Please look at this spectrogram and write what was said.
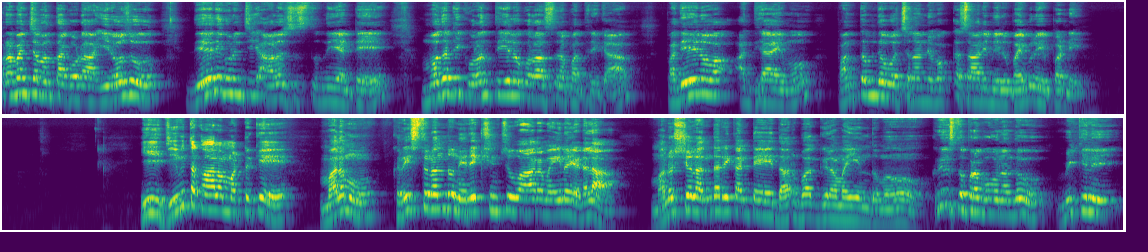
ప్రపంచమంతా కూడా ఈరోజు దేని గురించి ఆలోచిస్తుంది అంటే మొదటి కురంతీయులకు రాసిన పత్రిక పదిహేనవ అధ్యాయము పంతొమ్మిదవ వచనాన్ని ఒక్కసారి మీరు బైబిల్ ఇప్పండి ఈ జీవితకాలం మట్టుకే మనము క్రీస్తునందు నిరీక్షించు వారమైన ఎడల మనుష్యులందరికంటే దౌర్భాగ్యులమైందుము. క్రీస్తు ప్రభువునందు మిక్కిలి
